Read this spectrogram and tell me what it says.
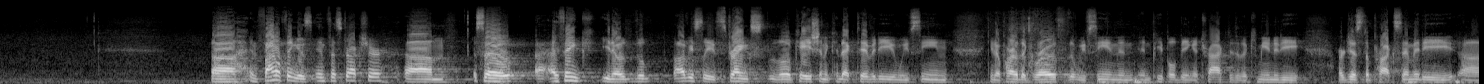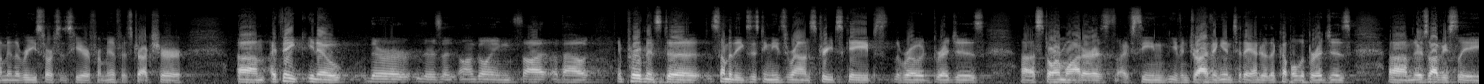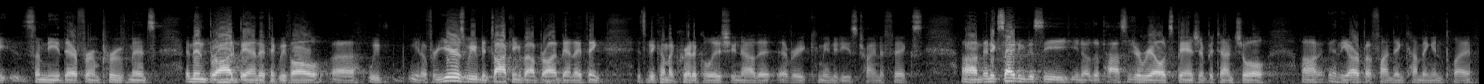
Uh, And final thing is infrastructure. Um, So I think, you know, the- obviously strengths, the location and connectivity, and we've seen, you know, part of the growth that we've seen in, in people being attracted to the community are just the proximity um, and the resources here from infrastructure. Um, I think, you know, there, are- there's an ongoing thought about improvements to some of the existing needs around streetscapes, the road, bridges, uh, stormwater, as I've seen even driving in today under the couple of bridges. Um, There's obviously some need there for improvements. And then broadband, I think we've all, uh, we've, you know, for years, we've been talking about broadband. I think it's become a critical issue now that every community is trying to fix. Um, And exciting to see, you know, the passenger rail expansion potential uh, and the ARPA funding coming in play.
